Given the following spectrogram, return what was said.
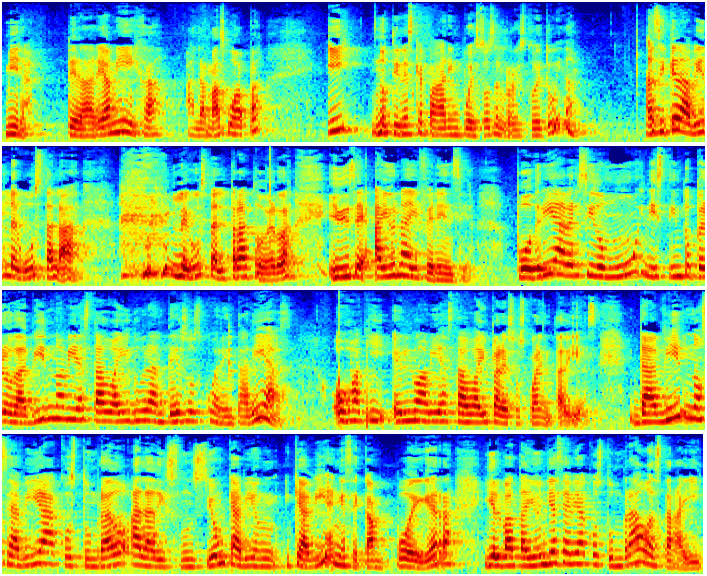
mira, te daré a mi hija, a la más guapa, y no tienes que pagar impuestos el resto de tu vida. Así que David le gusta la le gusta el trato, ¿verdad? Y dice, hay una diferencia podría haber sido muy distinto, pero David no había estado ahí durante esos 40 días. Ojo aquí, él no había estado ahí para esos 40 días. David no se había acostumbrado a la disfunción que había, que había en ese campo de guerra y el batallón ya se había acostumbrado a estar ahí.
